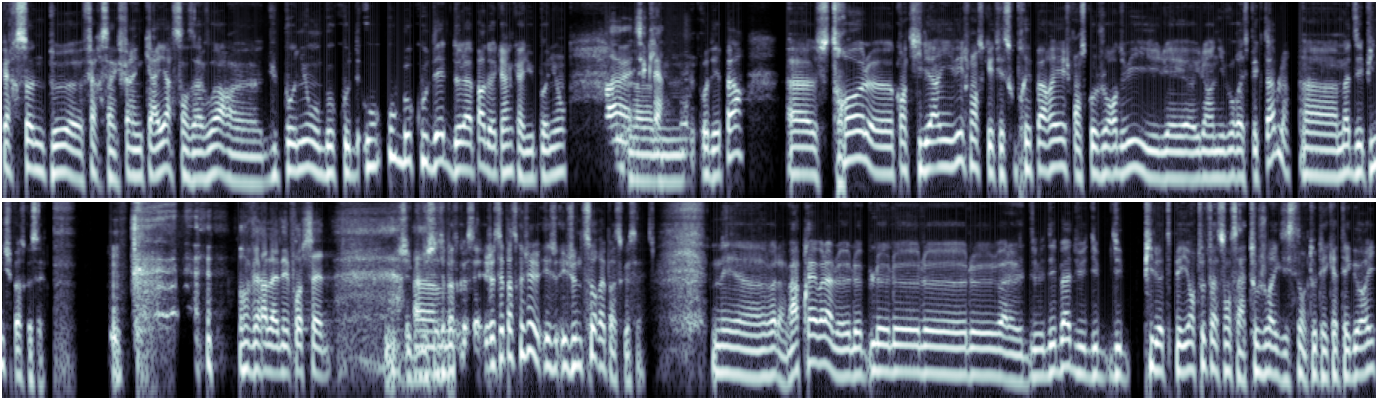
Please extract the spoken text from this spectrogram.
personne peut faire faire une carrière sans avoir euh, du pognon ou beaucoup de- ou, ou beaucoup d'aide de la part de quelqu'un qui a du pognon Ouais, c'est euh, clair. au départ. Euh, Stroll, euh, quand il est arrivé, je pense qu'il était sous-préparé. Je pense qu'aujourd'hui, il est, il a un niveau respectable. Euh, Mazepin, je sais pas ce que c'est. On verra l'année prochaine. Je, Euh, sais pas ce que c'est. Je sais pas ce que c'est et je, ne saurais pas ce que c'est. Mais euh, voilà. Après, voilà, le, le, le, le, le, le- voilà, le débat du, du, du pilote payant, de toute façon, ça a toujours existé dans toutes les catégories.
